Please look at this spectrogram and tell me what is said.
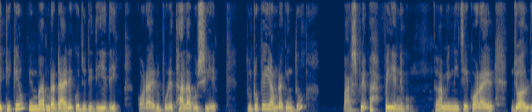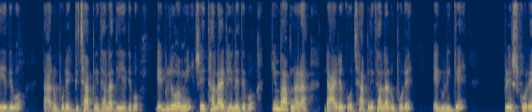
এটিকেও কিংবা আমরা ডাইরেক্টও যদি দিয়ে দিই কড়াইয়ের উপরে থালা বসিয়ে দুটোকেই আমরা কিন্তু বাষ্পে ভাপিয়ে নেব। তো আমি নিচে কড়াইয়ের জল দিয়ে দেব, তার উপরে একটি ছাপনি থালা দিয়ে দেব, এগুলোও আমি সেই থালায় ঢেলে দেব কিংবা আপনারা ডাইরেক্টও ছাপনি থালার উপরে এগুলিকে প্রেস করে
